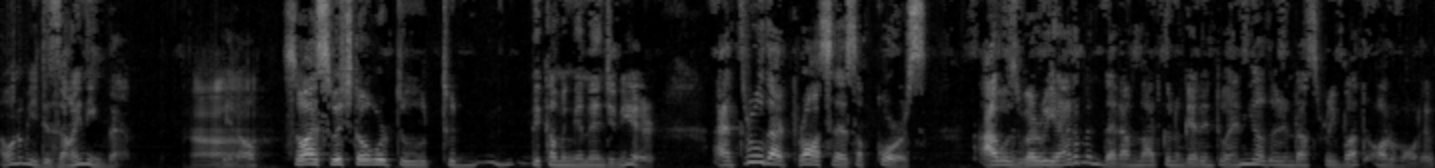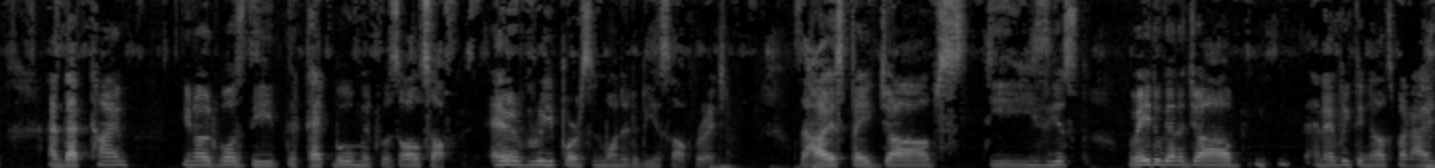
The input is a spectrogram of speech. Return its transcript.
I want to be designing them Ah, you know so i switched over to to becoming an engineer and through that process of course i was very adamant that i'm not going to get into any other industry but automotive and that time you know it was the the tech boom it was all software every person wanted to be a software engineer the highest paid jobs the easiest way to get a job and everything else but i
